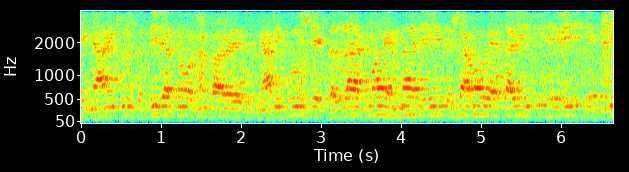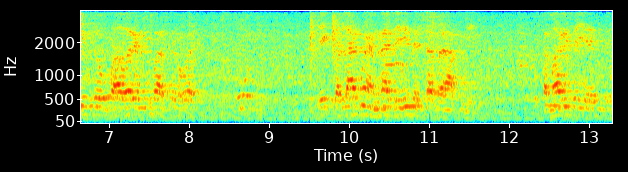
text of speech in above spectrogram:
એક જ્ઞાની પુરુષ બધી જાતનું ઓળખાણ પાડે જ્ઞાની પુરુષ એક કલાકમાં એમના જેવી દશામાં બેસાડી એવી એટલી બધો પાવર એમની પાસે હોય. એક કલાકમાં એમના જેવી દશા આપી તમારી તૈયારી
